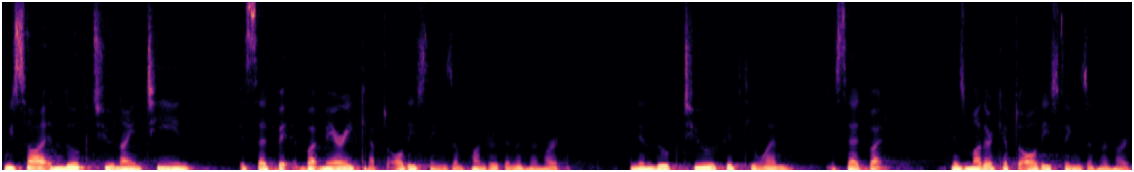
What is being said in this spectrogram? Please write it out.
we saw in Luke 2:19 it said, But Mary kept all these things and pondered them in her heart. And in Luke 2:51, it said, But his mother kept all these things in her heart.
